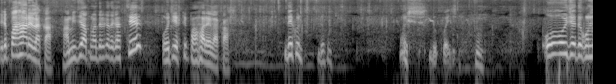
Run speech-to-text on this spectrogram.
এটা পাহাড় এলাকা। আমি যে আপনাদেরকে দেখাচ্ছি, ওইটি একটি পাহাড় এলাকা। দেখুন দেখুন। দুঃখ পাইছি। ও, ওই যে দেখুন,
